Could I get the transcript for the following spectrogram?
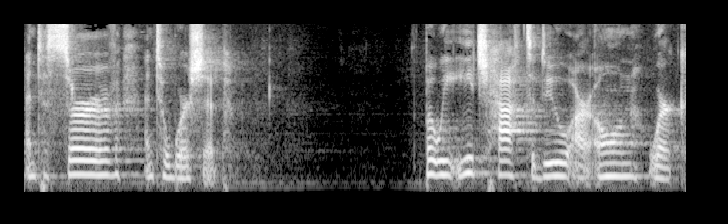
and to serve and to worship. But we each have to do our own work.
